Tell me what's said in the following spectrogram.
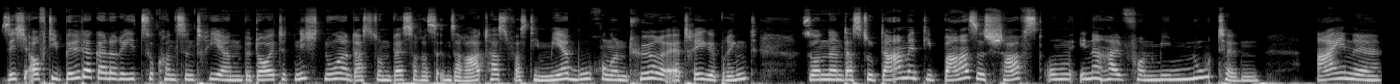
sich auf die Bildergalerie zu konzentrieren, bedeutet nicht nur, dass du ein besseres Inserat hast, was dir mehr Buchungen und höhere Erträge bringt, sondern dass du damit die Basis schaffst, um innerhalb von Minuten eine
